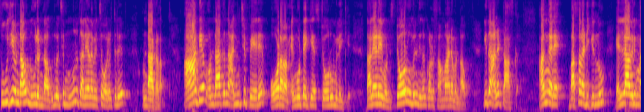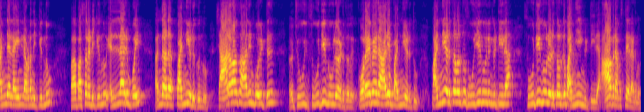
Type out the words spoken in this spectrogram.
സൂചി ഉണ്ടാവും. നൂലുണ്ടാവും. ഇത് വെച്ച് മൂന്ന് തലയണ വെച്ച് ഓരോരുത്തർ ഉണ്ടാക്കണം. ആദ്യം ഉണ്ടാക്കുന്ന അഞ്ച് പേര് ഓടണം എങ്ങോട്ടേക്ക്? സ്റ്റോർ റൂമിലേക്ക് തലേണയും കൊണ്ട്. സ്റ്റോർ റൂമിൽ നിങ്ങൾക്കുള്ള സമ്മാനം ഉണ്ടാവും. ഇതാണ് ടാസ്ക് അങ്ങനെ ബസർ അടിക്കുന്നു. എല്ലാവരും മഞ്ഞ ലൈനിൽ അവിടെ നിൽക്കുന്നു. ബസറടിക്കുന്നു എല്ലാവരും പോയി എന്താണ് പഞ്ഞി എടുക്കുന്നു. ഷാനവാസ് ആദ്യം പോയിട്ട് സൂചി നൂലും എടുത്തത്. കുറേ പേര് ആദ്യം പഞ്ഞി എടുത്തു. പഞ്ഞി എടുത്തവർക്ക് സൂചി നൂലും കിട്ടിയില്ല. സൂചി നൂലും എടുത്തവർക്ക് പഞ്ഞിയും കിട്ടിയില്ല. ആ ഒരു അവസ്ഥയിലായിരുന്നു.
